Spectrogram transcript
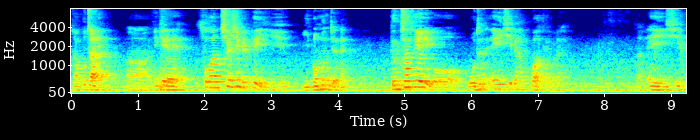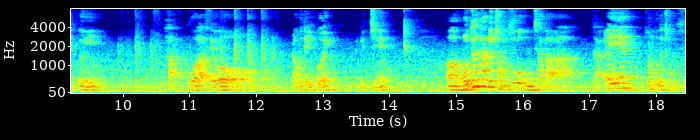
자 보자. 어, 이게 수원 71페이지 2번 문제네. 등차 수열이고 모든 A10에 합구하세요. 그래. 자, A10의 합구하세요. 라고 돼 있고, 알겠지? 어, 모든 항이 정수고 공차가 자, AN 전부 다 정수.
